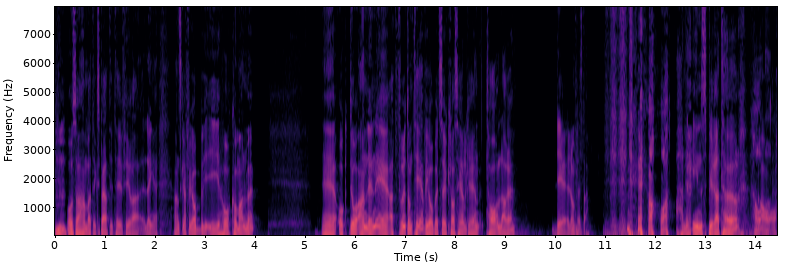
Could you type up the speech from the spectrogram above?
Mm. Och så har han varit expert i TV4 länge. Han ska få jobb i HK Malmö. Eh, och då anledningen är att förutom tv-jobbet så är Claes Hellgren talare. Det är de flesta. Ja. Han är inspiratör. Ja.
